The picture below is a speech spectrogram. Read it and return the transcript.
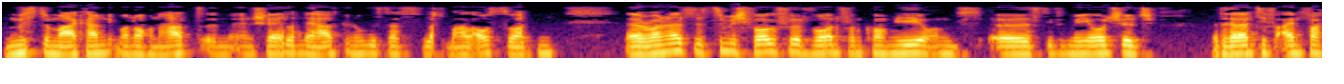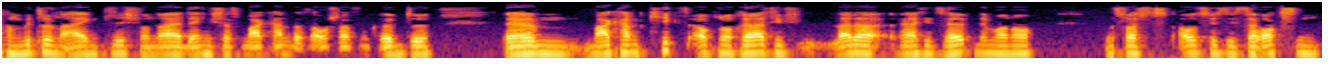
müsste Mark Hunt immer noch einen, hart, einen Schädel, der hart genug ist, das vielleicht mal auszuhalten. Äh, Ronalds ist ziemlich vorgeführt worden von Cormier und äh, Steve Miocic mit relativ einfachen Mitteln eigentlich. Von daher denke ich, dass Mark Hunt das auch schaffen könnte. Ähm, Mark Hunt kickt auch noch relativ, leider relativ selten immer noch. Das ist fast ausschließlich sein Boxen.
